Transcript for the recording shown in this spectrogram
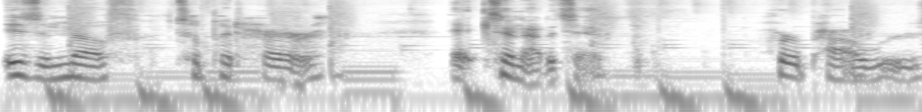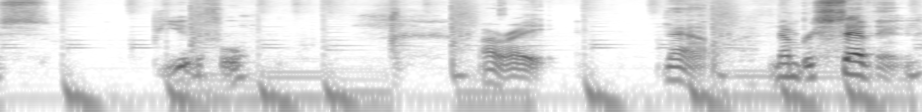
is enough to put her at 10 out of 10. Her powers, beautiful. All right, now, number seven,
